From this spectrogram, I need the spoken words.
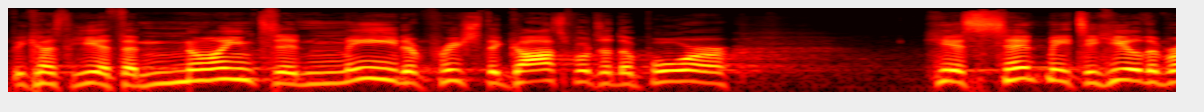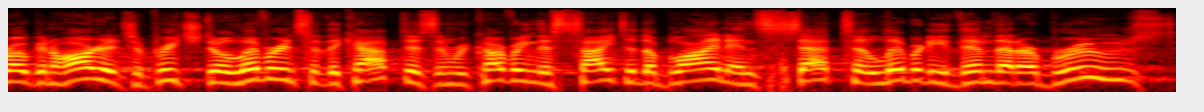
because he hath anointed me to preach the gospel to the poor. He has sent me to heal the brokenhearted, to preach deliverance to the captives, and recovering the sight to the blind, and set to liberty them that are bruised.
